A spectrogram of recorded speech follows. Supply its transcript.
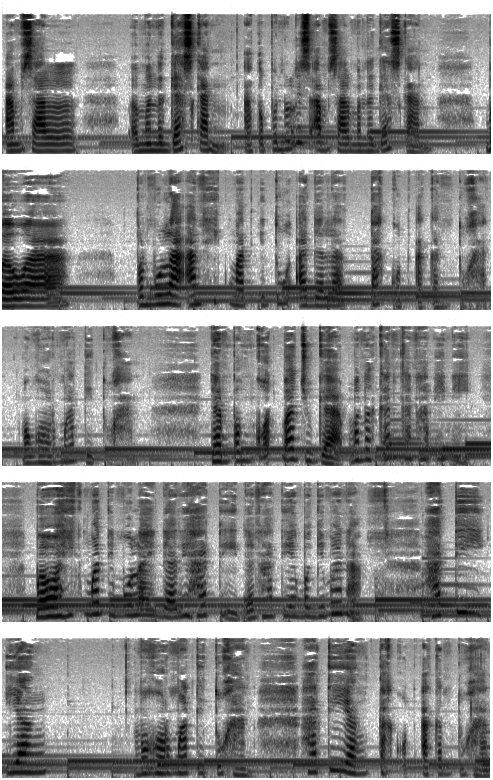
Amsal uh, menegaskan atau penulis Amsal menegaskan bahwa Permulaan hikmat itu adalah takut akan Tuhan, menghormati Tuhan. Dan pengkhotbah juga menekankan hal ini bahwa hikmat dimulai dari hati dan hati yang bagaimana? Hati yang menghormati Tuhan, hati yang takut akan Tuhan,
